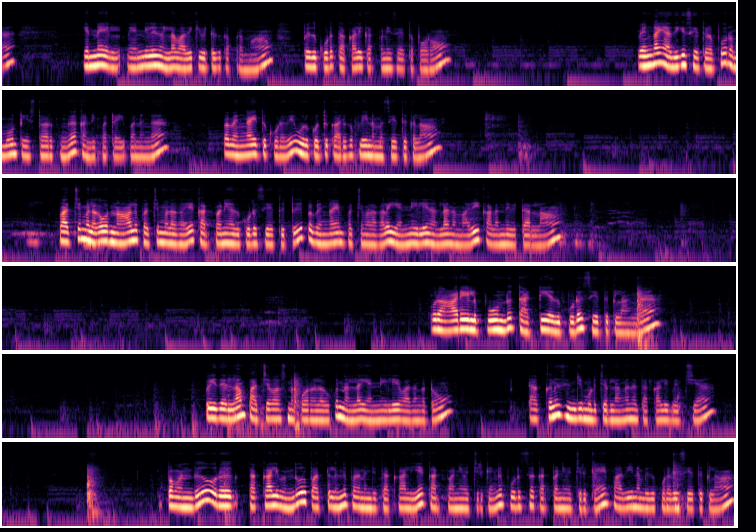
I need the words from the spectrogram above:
எண்ணெய் எண்ணெயிலே நல்லா வதக்கி விட்டதுக்கப்புறமா இப்போ இது கூட தக்காளி கட் பண்ணி சேர்த்த போகிறோம் வெங்காயம் அதிகம் சேர்த்துறப்போ ரொம்பவும் டேஸ்ட்டாக இருக்குங்க. கண்டிப்பாக ட்ரை பண்ணுங்கள் இப்போ வெங்காயத்து கூடவே ஒரு கொத்து கருகப்பிலையும் நம்ம சேர்த்துக்கலாம். பச்சை மிளகாய் ஒரு நாலு பச்சை மிளகாயை கட் பண்ணி அது கூட சேர்த்துட்டு இப்போ வெங்காயம் பச்சை மிளகாயில் எண்ணெயிலே நல்லா அந்த மாதிரி கலந்து விட்டுடலாம் ஒரு ஆறேழு பூண்டு தட்டி அது கூட சேர்த்துக்கலாங்க. இப்போ இதெல்லாம் பச்சை வாசனை போகிற அளவுக்கு நல்லா எண்ணெயிலே வதங்கட்டும். டக்குன்னு செஞ்சு முடிச்சிடலாங்க இந்த தக்காளி பச்சியை இப்போ வந்து ஒரு தக்காளி வந்து ஒரு பத்துலேருந்து பதினஞ்சு தக்காளியை கட் பண்ணி வச்சுருக்கேங்க. புதுசாக கட் பண்ணி வச்சுருக்கேன். இப்போ அதையும் நம்ம இது கூடவே சேர்த்துக்கலாம்.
